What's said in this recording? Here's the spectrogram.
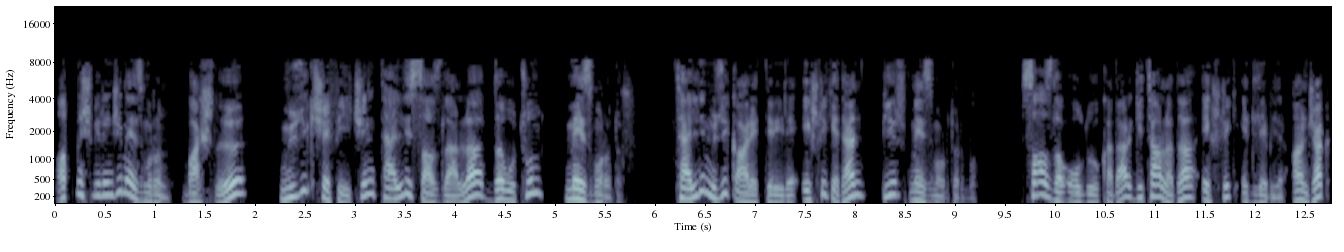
61. mezmurun başlığı müzik şefi için telli sazlarla Davut'un mezmurudur. Telli müzik aletleriyle eşlik eden bir mezmurdur bu. Sazla olduğu kadar gitarla da eşlik edilebilir ancak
